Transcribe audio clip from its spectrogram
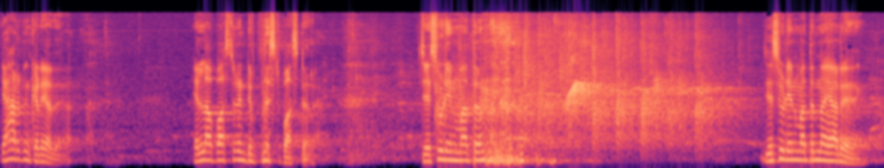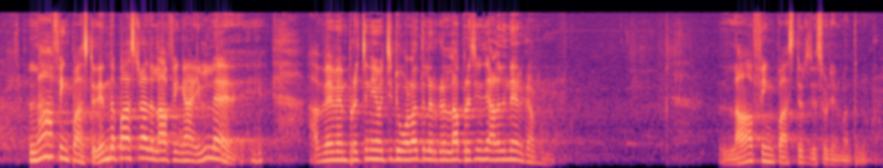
யாருக்கும் கிடையாது. எல்லா பாஸ்டரும் டிப்ரெஸ்ட் பாஸ்டர் ஜெசூடியன் மாத்திரம் ஜெசூடியன் மாத்திரம்தான் யாரு? லாஃபிங் பாஸ்டர் எந்த பாஸ்டர் அது லாஃபிங்கா இல்லை. அவன் பிரச்சனையை வச்சுட்டு உலகத்தில் இருக்கிற எல்லா பிரச்சனையும் அழுதுனே இருக்கான். லாஃபிங் பாஸ்டர் ஜெசூடியன் மந்திரம்.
